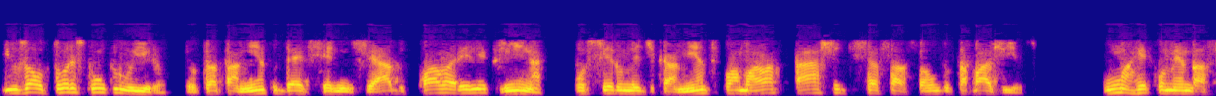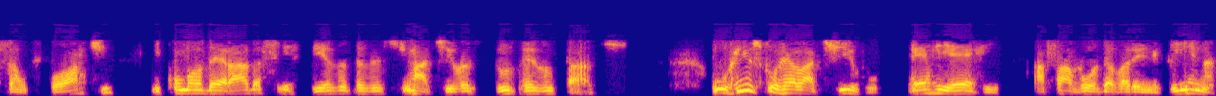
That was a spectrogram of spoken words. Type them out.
e os autores concluíram que o tratamento deve ser iniciado com a vareniclina, por ser o medicamento com a maior taxa de cessação do tabagismo. Uma recomendação forte e com moderada certeza das estimativas dos resultados. O risco relativo RR a favor da vareniclina,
